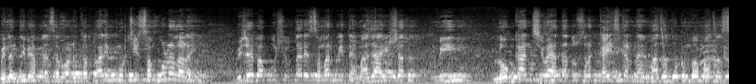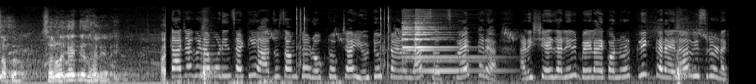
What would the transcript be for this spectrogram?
विनंती मी आपल्या सर्वांना करतो. आणि पुढची संपूर्ण लढाई विजयबापू शिवतारे समर्पित आहे. माझ्या आयुष्यात मी लोकांशिवाय आता दुसरं काहीच करणार माझं कुटुंब माझं सगळं काही ते झालेलं आहे. ताज्या घडामोडींसाठी आजच आमच्या रोकठोकच्या यूट्यूब चॅनलला सबस्क्राईब करा आणि शेजारील बेल आयकॉनवर क्लिक करायला विसरू नका.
